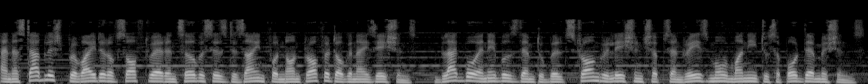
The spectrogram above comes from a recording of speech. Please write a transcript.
An established provider of software and services designed for non-profit organizations, Blackbaud enables them to build strong relationships and raise more money to support their missions.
